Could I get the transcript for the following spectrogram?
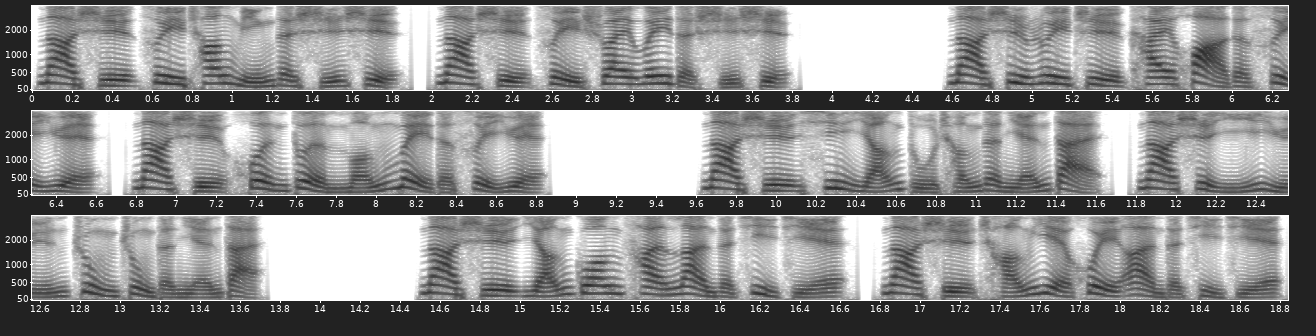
那是最昌明的时势，那是最衰微的时势，那是睿智开化的岁月，那是混沌蒙昧的岁月，那是信仰赌城的年代，那是疑云重重的年代，那是阳光灿烂的季节，那是长夜晦暗的季节，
